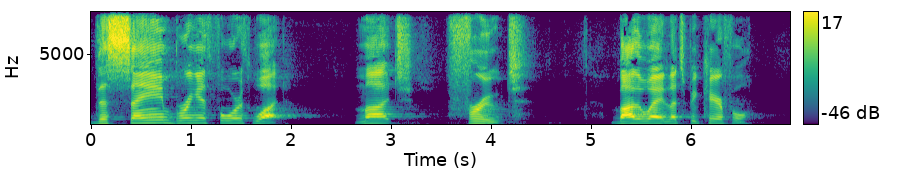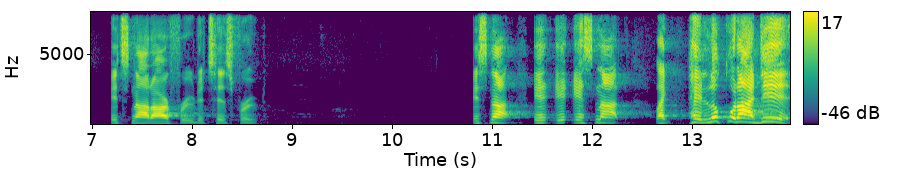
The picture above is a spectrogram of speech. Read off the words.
The same bringeth forth what? Much fruit. By the way, let's be careful. It's not our fruit, it's His fruit. It's not, it, it, it's not like, hey, look what I did.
